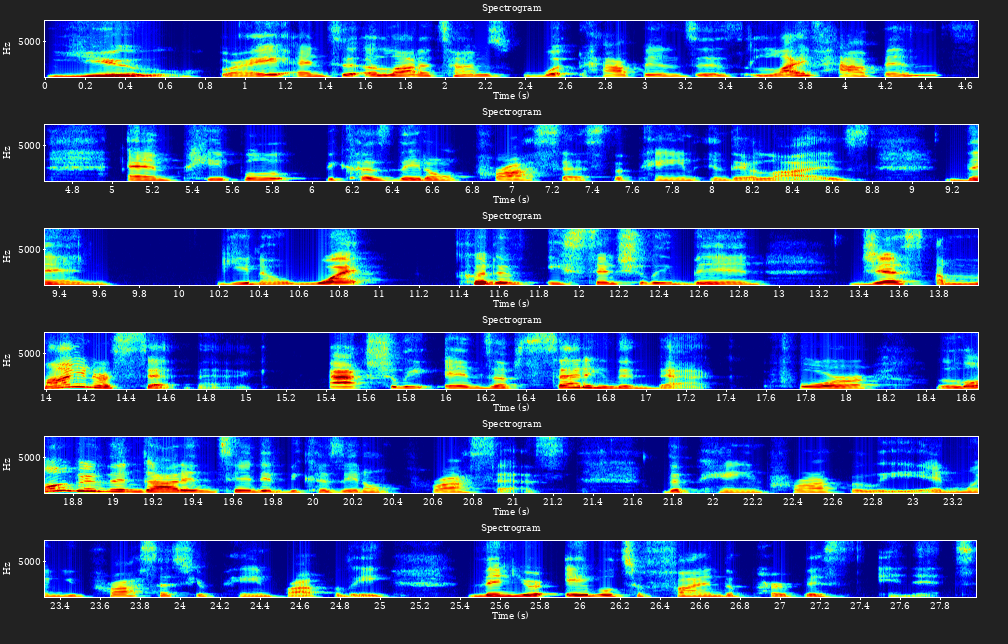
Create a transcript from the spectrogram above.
you, right? And to a lot of times what happens is life happens and people because they don't process the pain in their lives, then you know what could have essentially been just a minor setback actually ends up setting them back for longer than God intended because they don't process the pain properly. And when you process your pain properly, then you're able to find the purpose in it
